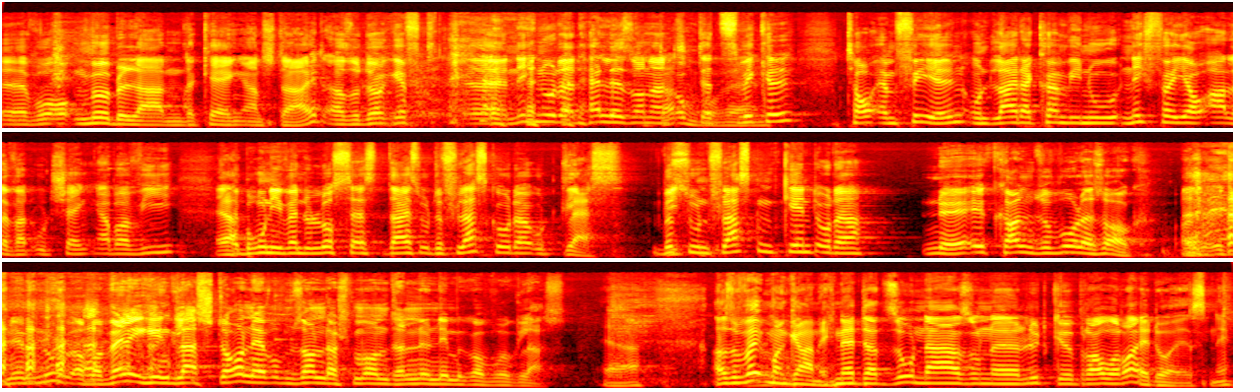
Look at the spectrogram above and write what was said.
äh, wo auch ein Möbelladen dagegen ansteigt. Also, da gibt äh, nicht nur das Helle, sondern auch der Zwickel, tau empfehlen. Und leider können wir nur nicht für jou alle was ut schenken, aber wie, Ja. äh, Bruni, wenn du Lust hast, da ist ute Flaske oder ut Glas? Bist du ein Flaskenkind oder? Nee, ich kann sowohl als auch. Also ich nehme nur, aber wenn ich ein Glas stehen habe um Sonntagmorgen, dann nehme ich auch wohl Glas. Ja. Also weiß man gar nicht, ne, dass so nah so eine Lütge Brauerei da ist, ne?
